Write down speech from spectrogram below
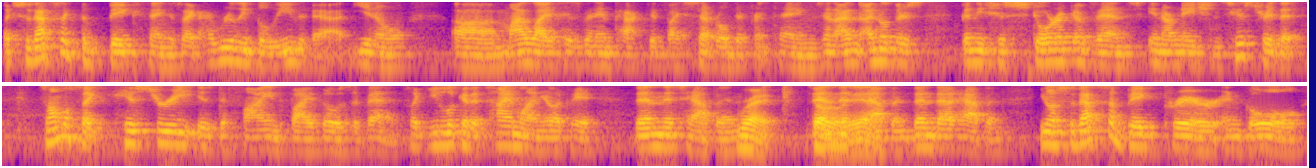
Like so, that's like the big thing. Is like I really believe that, you know uh, my life has been impacted by several different things. And I, I, know there's been these historic events in our nation's history that it's almost like history is defined by those events. Like you look at a timeline, you're like, okay, then this happened, right? Then totally, this yeah. happened, then that happened. You know, so that's a big prayer and goal.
